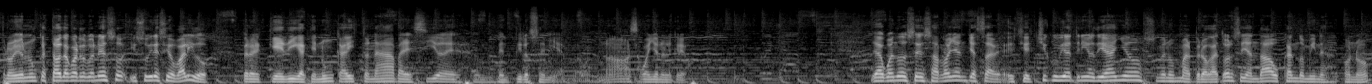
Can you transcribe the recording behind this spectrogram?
pero yo nunca he estado de acuerdo con eso y eso hubiera sido válido. Pero el que diga que nunca ha visto nada parecido es mentiroso de mierda. No, esa yo no le creo. Ya cuando se desarrollan, ya sabes, si el chico hubiera tenido 10 años, menos mal, pero 14 y andaba buscando minas, ¿o no?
